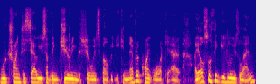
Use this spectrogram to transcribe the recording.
we're trying to sell you something during the show as well, but you can never quite work it out. I also think you'd lose Len.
